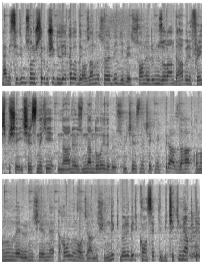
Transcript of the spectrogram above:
Yani istediğim sonuçları bu şekilde yakaladık. Ozan'ın da söylediği gibi son ürünümüz olan daha böyle fresh bir şey. İçerisindeki nane özünden dolayı da böyle su içerisinde çekmek biraz daha konunun ve ürünün içeriğine daha uygun olacağını düşündük. Böyle bir konseptli bir çekim yaptık.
